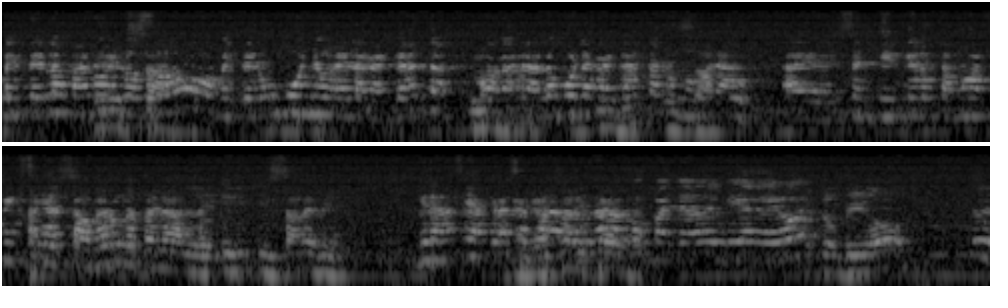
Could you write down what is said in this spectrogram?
meter la mano en los Exacto. ojos, o meter un puño en la garganta, o Ujú. agarrarlo por la garganta como para Exacto. eh, sentir que lo estamos Hay que asfixiando. saber dónde pegarle y, y sale bien. Gracias, gracias por Gracias a habernos ustedes. acompañado el día de hoy. se te olvidó los testículos.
